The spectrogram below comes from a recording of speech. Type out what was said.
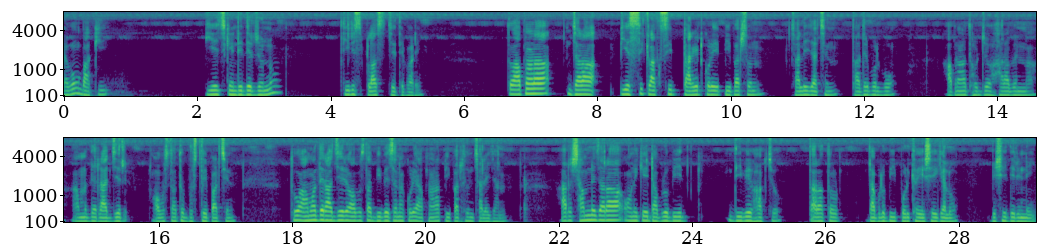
এবং বাকি পিএইচ ক্যান্ডিদের জন্য তিরিশ প্লাস যেতে পারে। তো আপনারা যারা পিএসসি ক্লার্কশিপ টার্গেট করে প্রিপারেশন চালিয়ে যাচ্ছেন, তাদের বলব আপনারা ধৈর্য হারাবেন না, আমাদের রাজ্যের অবস্থা তো বুঝতেই পারছেন। তো আমাদের রাজ্যের অবস্থা বিবেচনা করে আপনারা প্রিপারেশন চালিয়ে যান। আর সামনে যারা অনেকেই ডাব্লু বি দিবে ভাবছ তারা তো ডাব্লু বি পরীক্ষা এসেই গেল, বেশি দেরি নেই।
